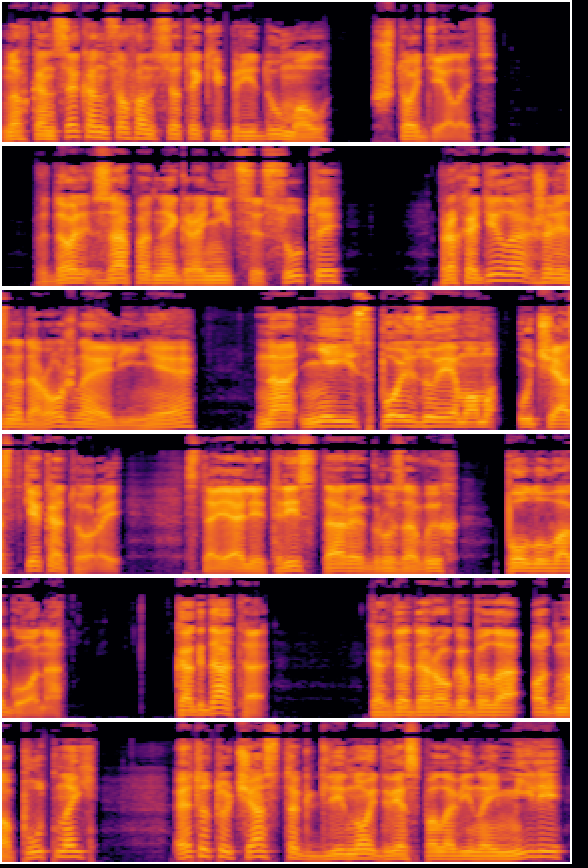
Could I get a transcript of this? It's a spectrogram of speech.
но в конце концов он все-таки придумал, что делать. Вдоль западной границы Суты проходила железнодорожная линия, на неиспользуемом участке которой стояли три старых грузовых полувагона. Когда-то, когда дорога была однопутной, этот участок длиной две с половиной мили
